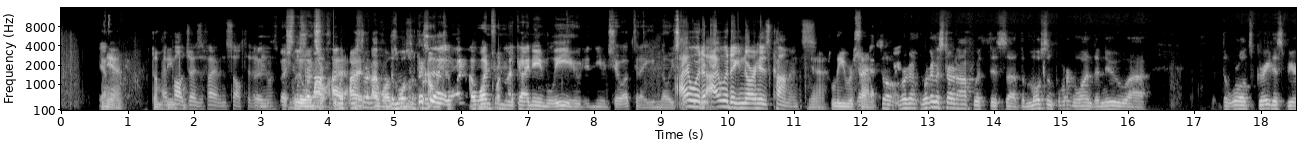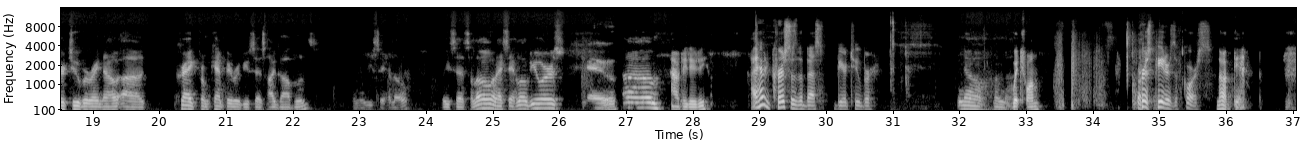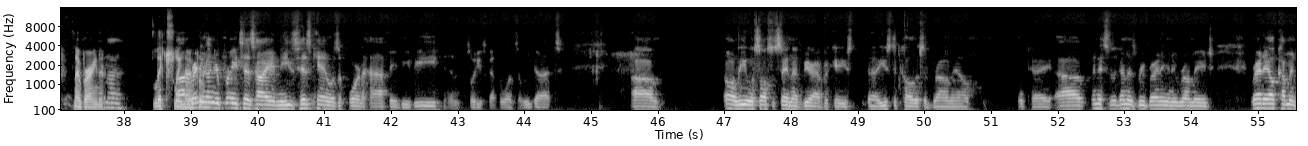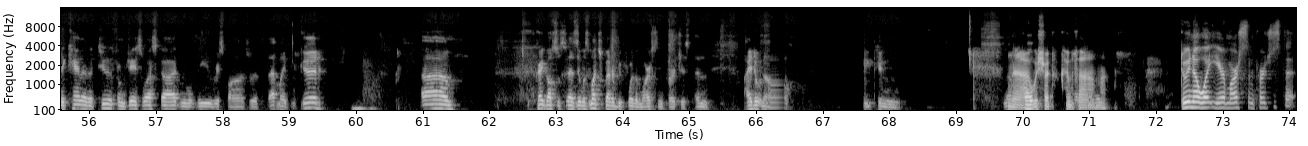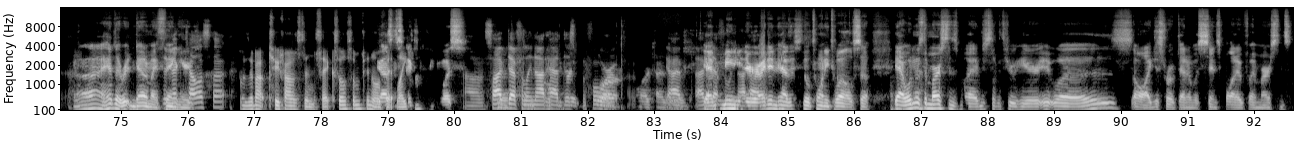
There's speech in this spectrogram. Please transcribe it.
Yeah. yeah. Dumb I people. apologize if I've insulted Uh, anyone. especially We'll the ones, start from, off- we'll start I- I off with was the one most of the especially important. the one, the one from that guy named Lee who didn't even show up tonight, even though he's. I would. I would ignore his comments. Yeah, Lee Yeah, Rousseau. so we're gonna we're gonna start off with this uh, the most important one, the new uh, the world's greatest beer tuber right now. Uh, Craig from Camp Beer Review says hi goblins, and then we say hello. Lee says hello, and I say hello viewers. No. Um, Howdy doody. I heard Chris is the best beer tuber. No, I'm not. Which one? Chris Peters, of course. No, yeah. No brainer. Uh, Literally uh, no rating on your parade says hi, and he's his can was a four and a half ABV, and so he's got the ones that we got. Um, oh, Lee was also saying that beer advocate used, uh, used to call this a brown ale. Okay, uh, and it's the gun is rebranding a new rum age. Red ale coming to Canada too from Jace Westcott, and Lee responds with that might be good. Um, Craig also says it was much better before the Marston purchased, and I don't know. You can. No, I wish I could confirm that. Do we know what year Marston purchased it? Uh, I have that written down in my Did thing Nick here. tell us that? It was about 2006 or something, or a bit 2006, later. It was. Uh, so I've Yeah. definitely not had this before. All our times Yeah, I've. I've yeah, me neither. I didn't have this till 2012. So, yeah, when was the Marston's buy? I'm just looking through here. It was. Oh, I just wrote down it was since bought out by Marston's.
